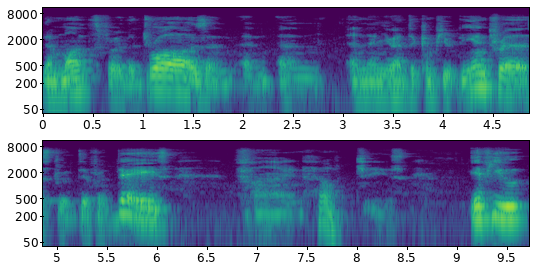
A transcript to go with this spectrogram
the month for the draws and, and, and, and then you had to compute the interest with different days. Fine. Oh, jeez. If you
